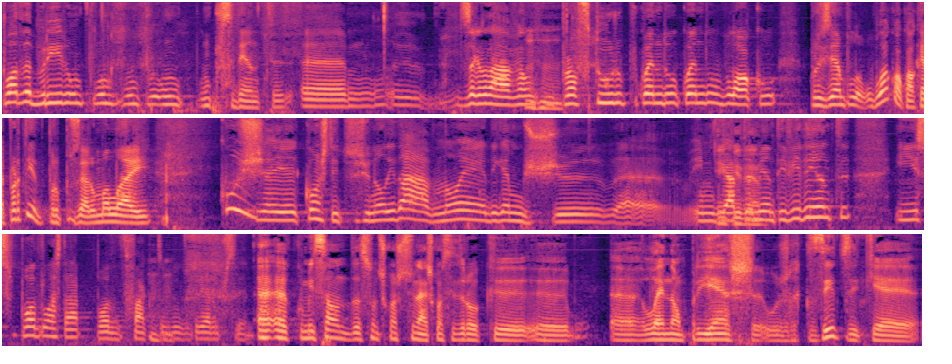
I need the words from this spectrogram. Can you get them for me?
pode abrir um, um, um, um precedente ah, desagradável para o futuro, quando, quando o Bloco, por exemplo, o Bloco ou qualquer partido propuser uma lei cuja constitucionalidade não é, digamos, eh, imediatamente evidente. e isso pode, lá está, pode de facto criar um precedente. A, a Comissão de Assuntos Constitucionais considerou que eh, a lei não preenche os requisitos e que é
